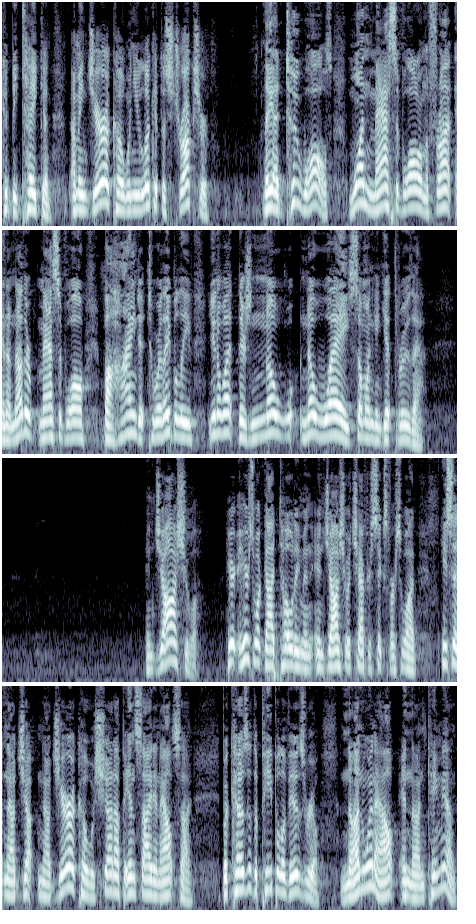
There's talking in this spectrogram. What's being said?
could be taken. I mean, Jericho, when you look at the structure, they had two walls one massive wall on the front and another massive wall behind it to where they believe you know what there's no no way someone can get through that and joshua here, here's what God told him in, in, Joshua chapter 6, verse 1. He said, now, now Jericho was shut up inside and outside because of the people of Israel. None went out and none came in.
